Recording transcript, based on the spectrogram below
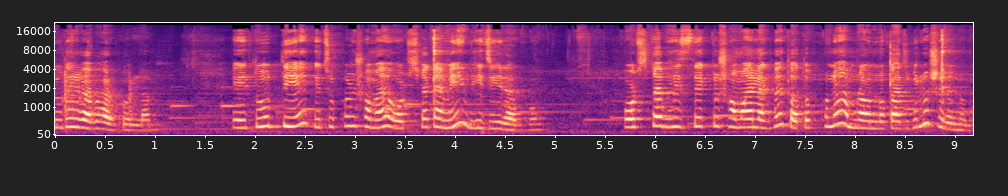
দুধের ব্যবহার করলাম। এই দুধ দিয়ে কিছুক্ষণ সময় ওটসটাকে আমি ভিজিয়ে রাখব। ওটসটা ভিজতে একটু সময় লাগবে, ততক্ষণে আমরা অন্য কাজগুলো সেরে নেব।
